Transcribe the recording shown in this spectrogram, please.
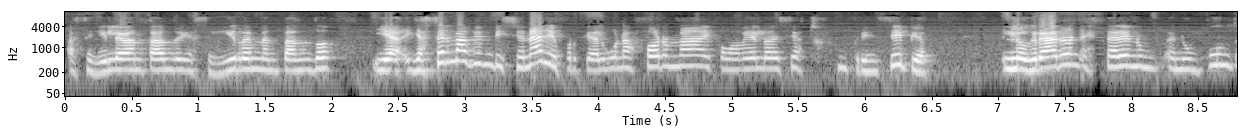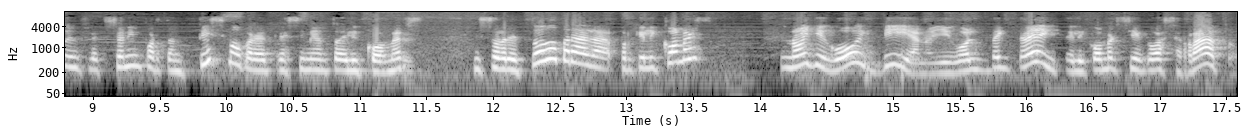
a seguir levantando y a seguir reinventando y a, ser más bien visionarios, porque de alguna forma, y como bien lo decías tú en un principio, lograron estar en un, en un punto de inflexión importantísimo para el crecimiento del e-commerce y sobre todo para la, porque el e-commerce no llegó hoy día, no llegó el 2020, el e-commerce llegó hace rato.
